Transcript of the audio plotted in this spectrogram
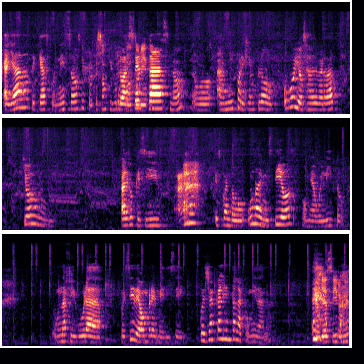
callada, te quedas con eso. Sí, porque son figuras Lo aceptas, ¿no? O a mí, por ejemplo, uy, o sea, de verdad, yo... Algo que sí... Ah, es cuando uno de mis tíos o mi abuelito, una figura pues sí, de hombre me dice, pues ya calienta la comida, ¿no? O ya sirve.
